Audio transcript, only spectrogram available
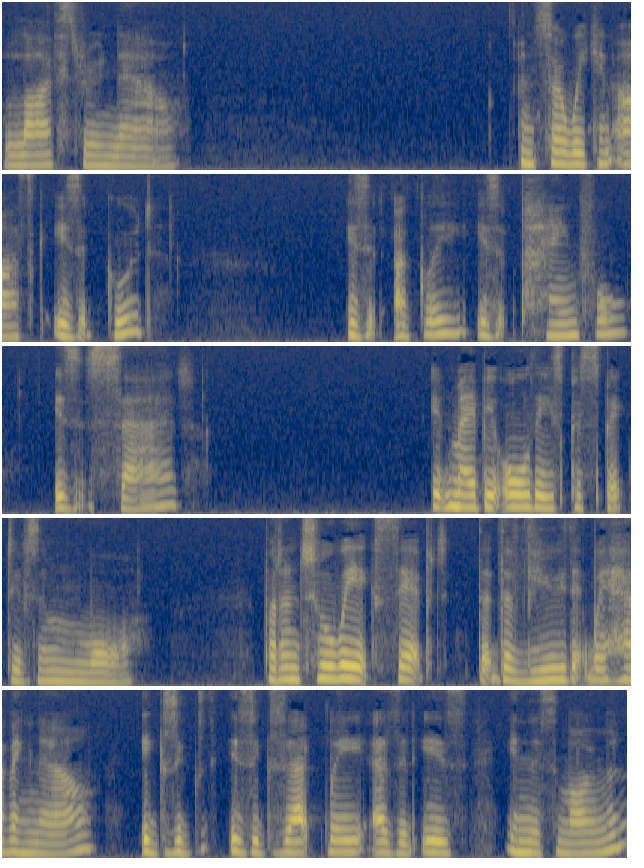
life through now. And so we can ask is it good? Is it ugly? Is it painful? Is it sad? It may be all these perspectives and more. But until we accept that the view that we're having now is exactly as it is in this moment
